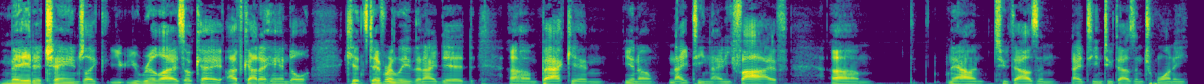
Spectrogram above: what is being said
made a change? Like, you, you realize, okay, I've got to handle kids differently than I did um, back in you know 1995. Um, now in 2019, 2020.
